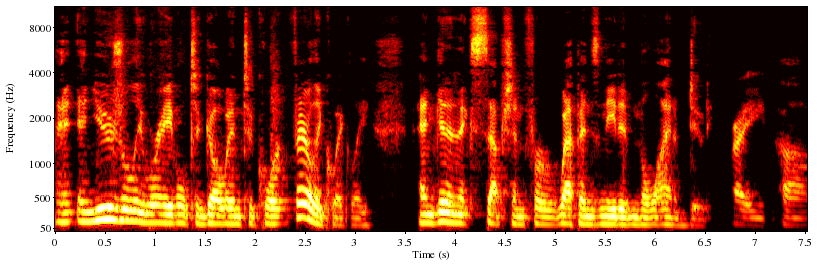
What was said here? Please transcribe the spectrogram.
And, and usually we're able to go into court fairly quickly and get an exception for weapons needed in the line of duty. Right. Um,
